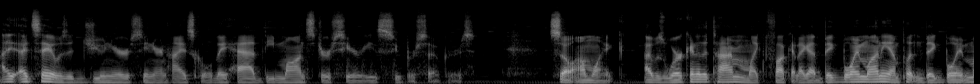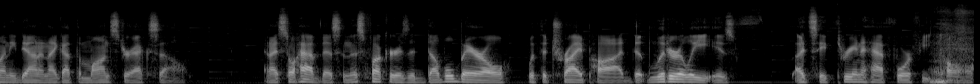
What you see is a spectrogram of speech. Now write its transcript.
I, I'd say it was a junior or senior in high school. They had the Monster Series Super Soakers. So I'm like, I was working at the time. I'm like, fuck it, I got big boy money. I'm putting big boy money down, and I got the Monster XL. And I still have this, and this fucker is a double barrel with a tripod that literally is, I'd say, three and a half, four feet tall.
